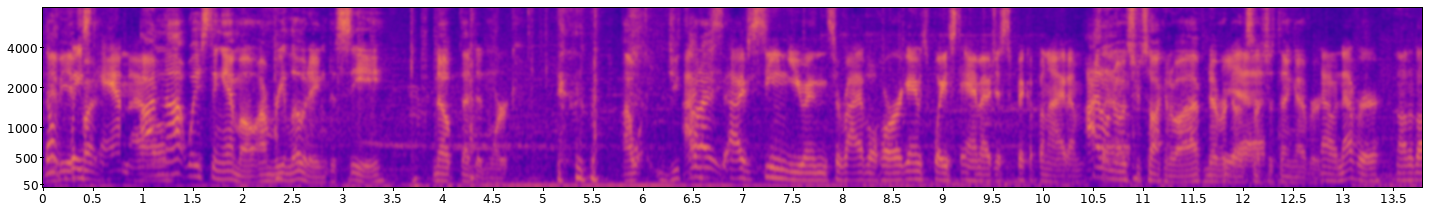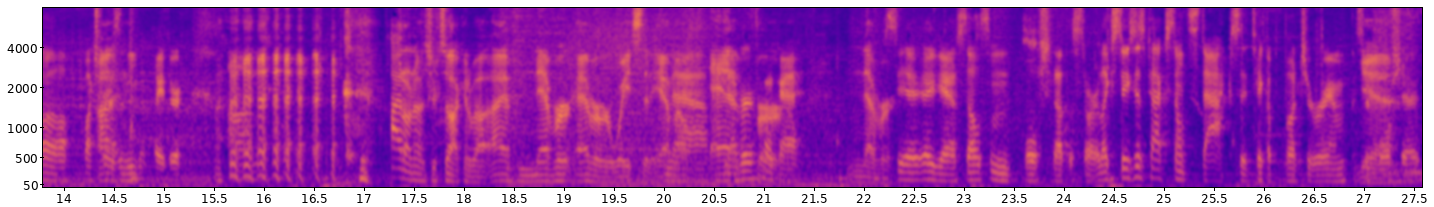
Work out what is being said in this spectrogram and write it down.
Don't Maybe waste I- ammo. I'm not wasting ammo. I'm reloading to see. Nope, that didn't work. I, you thought I've, I, I've seen you in survival horror games waste ammo just to pick up an item. I don't know what you're talking about. I've never Yeah. done such a thing ever. No, never. Not at all. Watch I- Resident Evil playthrough. Um, I don't know what you're talking about. I have never ever wasted ammo. nah, ever. never? Okay. Never. See, there you go. Sell some bullshit at the store. Like stasis packs don't stack, so they take up a bunch of room. Yeah. bullshit.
